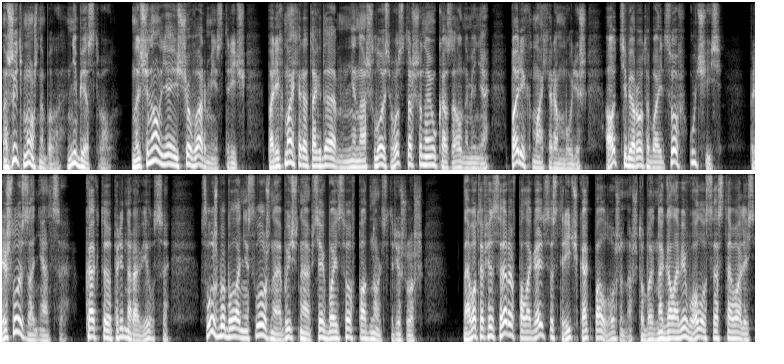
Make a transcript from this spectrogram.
Жить можно было, не бедствовал. Начинал я еще в армии стричь. Парикмахера тогда не нашлось, вот старшина и указал на меня. Парикмахером будешь, а вот тебе рота бойцов, учись. Пришлось заняться. Как-то приноровился. Служба была несложная, обычно всех бойцов под ноль стрижешь. А вот офицеров полагается стричь как положено, чтобы на голове волосы оставались,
